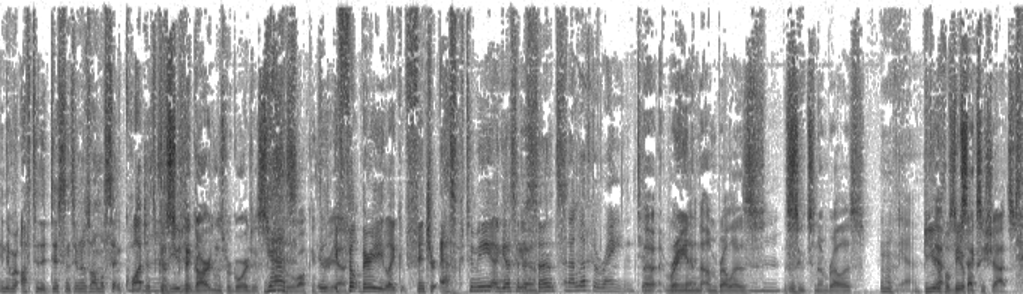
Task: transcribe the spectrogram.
and they were off to the distance, and it was almost set in quadrants because because the gardens were gorgeous. yes, we were walking through. it yeah. felt very like Fincher esque to me. I guess in Yeah. a sense. And I love the rain too. the rain and the umbrellas, the mm-hmm. Mm-hmm. suits and umbrellas. Mm-hmm. yeah. Beautiful, yeah, beautiful. sexy shots.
